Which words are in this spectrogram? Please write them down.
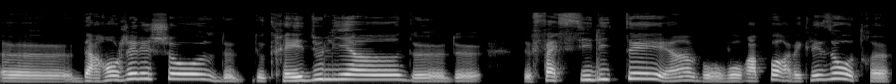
d'arranger les choses, de, de, créer du lien, de de faciliter hein, vos, rapports avec les autres,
